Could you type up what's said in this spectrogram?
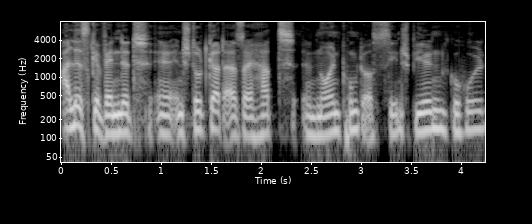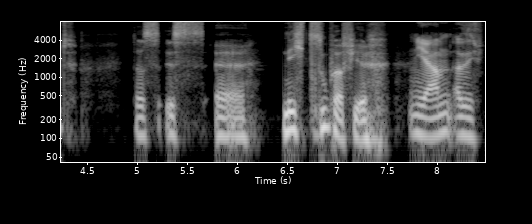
alles gewendet äh, in Stuttgart. Also er hat neun Punkte aus zehn Spielen geholt. Das ist äh, nicht super viel. Ja, also ich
